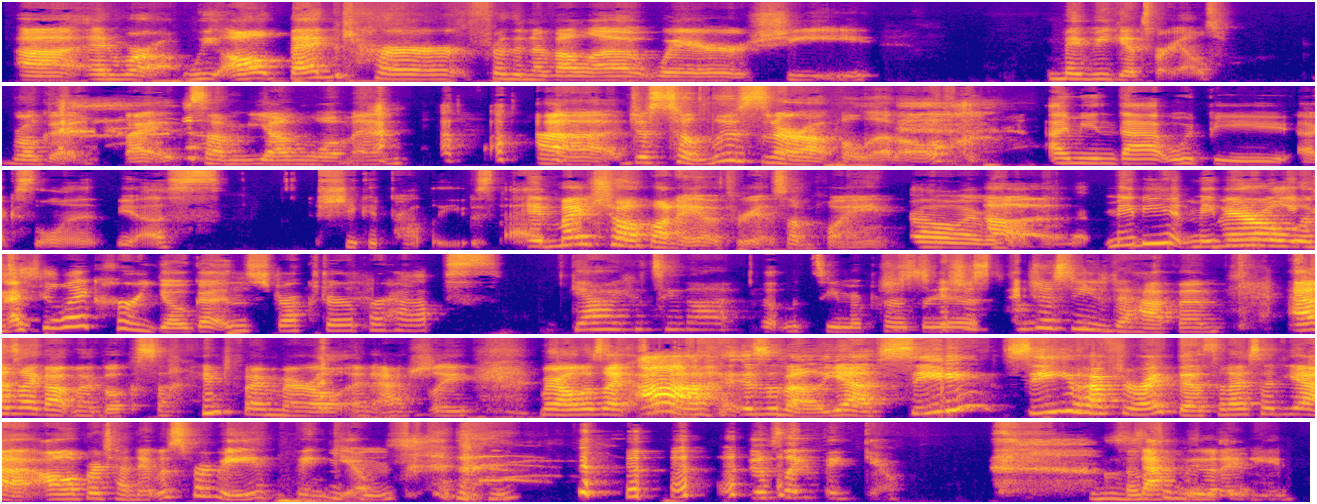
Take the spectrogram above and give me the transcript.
Uh, and we're we all begged her for the novella where she maybe gets railed real good by some young woman uh, just to loosen her up a little. I mean that would be excellent. Yes. She could probably use that. It might show up on AO3 at some point. oh, I would uh, maybe maybe Meryl like, I feel like her yoga instructor perhaps Yeah, I could see that. that would seem Just- appropriate. it just it just needed to happen. As I got my book signed by Meryl and Ashley, Meryl was like, "Ah, Isabel, yeah, see, see, you have to write this." And I said, "Yeah, I'll pretend it was for me. Thank you." Mhm. It was like, "Thank you." Exactly what I need.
